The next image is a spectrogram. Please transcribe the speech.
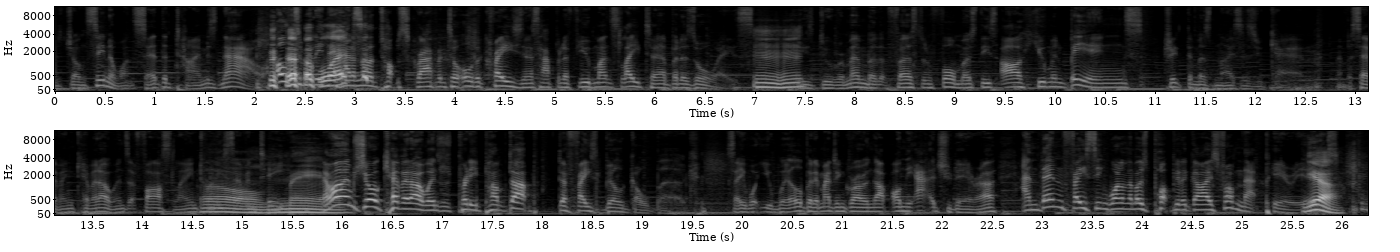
As John Cena once said, the time is now. Ultimately, they had another top scrap until all the craziness happened a few months later, but as always, Mhm. please do remember that first and foremost, these are human beings. Treat them as nice as you can. Seven, Kevin Owens at Fastlane Oh 2017. man. Now, I'm sure Kevin Owens was pretty pumped up to face Bill Goldberg. Say what you will, but imagine growing up on the Attitude Era and then facing one of the most popular guys from that period. Yeah. It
